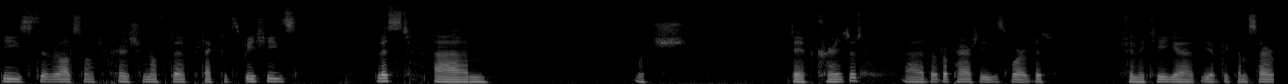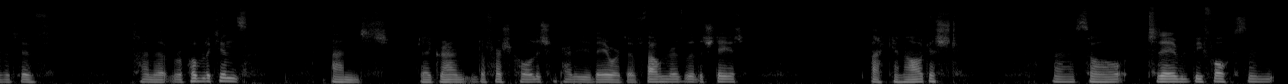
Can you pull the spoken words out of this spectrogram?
bees. There also the creation of the protected species list, um, which they've created. Uh, the other parties were a bit finicky. Uh, you have the conservative kind of Republicans, and the grand, the first coalition party. They were the founders of the state back in August. Uh, so today we'll be focusing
